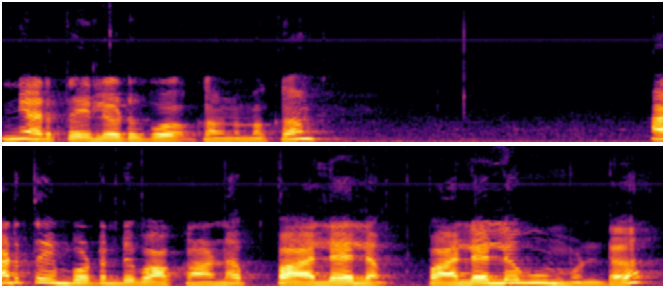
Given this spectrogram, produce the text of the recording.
ഇനി അടുത്തതിലോട്ട് പോകാം നമുക്ക്. അടുത്ത ഇമ്പോർട്ടന്റ് വാക്കാണ് പലലം. പലലവുമുണ്ട്.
